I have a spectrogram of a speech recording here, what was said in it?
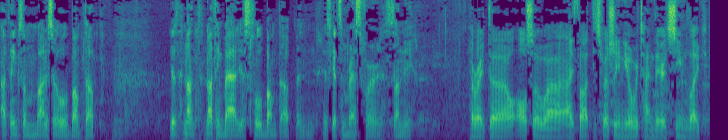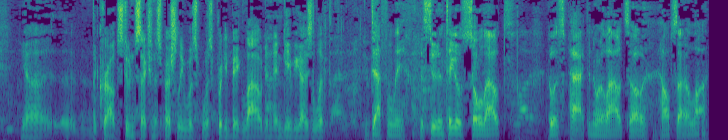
I think some bodies are a little bumped up. Just not nothing bad, just a little bumped up, and just get some rest for Sunday. All right. Uh, also, uh, I thought, especially in the overtime there, it seemed like uh, the crowd, student section especially, was, was pretty big, loud, and, and gave you guys a lift. Definitely, the student ticket was sold out. It was packed and they were loud, so it helps out a lot.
